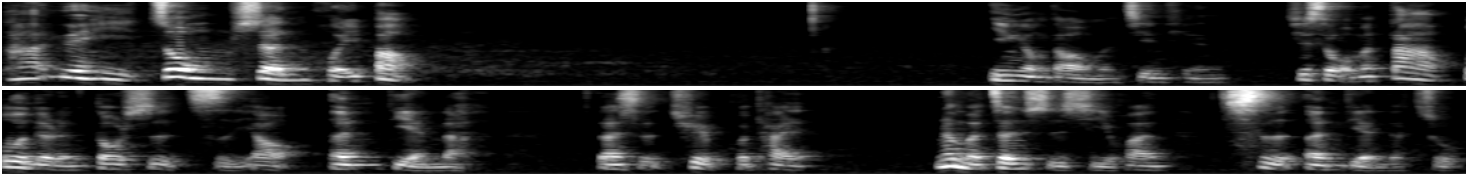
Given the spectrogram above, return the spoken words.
他愿意终身回报。应用到我们今天，其实我们大部分的人都是只要恩典了，但是却不太。那么真实喜欢赐恩典的主，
